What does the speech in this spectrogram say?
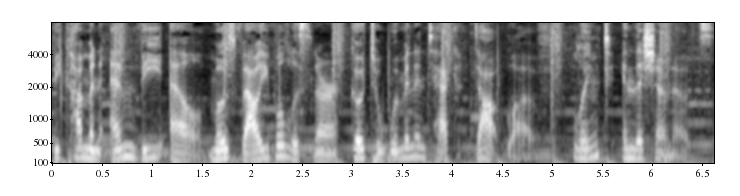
become an MVL most valuable listener, go to womenintech.love, linked in the show notes.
